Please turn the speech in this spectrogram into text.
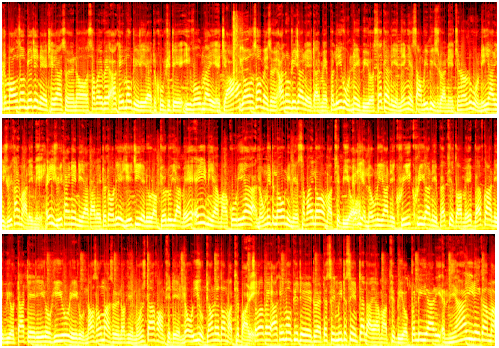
ပထမအဆုံးပြောချင်တဲ့အထက်အဆိုရင်တော့ Survival Arcade Mode တွေတွေကတစ်ခုဖြစ်တဲ့ Evil Map ရဲ့အကြောင်းဒီကောင်ဆော့မယ်ဆိုရင်အားလုံးတွေ့ကြတဲ့အတိုင်းပဲပလေးကိုနှိပ်ပြီးတော့စက္ကန့်လေးအနည်းငယ်စောင့်ပြီးပြီဆိုတာနဲ့ကျွန်တော်တို့ကိုနေရာတွေရွေးခိုင်းပါလိမ့်မယ်အဲ့ဒီရွေးခိုင်းတဲ့နေရာကလည်းတော်တော်လေးအရေးကြီးရလို့တော့ပြောလို့ရမယ်အဲ့ဒီနေရာမှာကိုရီးယားအလုံးလေးတစ်လုံးအနေနဲ့ survive လုပ်ရမှာဖြစ်ပြီးတော့အဲ့ဒီအလုံးလေးကနေ Cree Cree ကနေ Buff ဖြစ်သွားမယ် Buff ကနေပြီးတော့ Turtle တွေတို့ Hero တွေတို့နောက်ဆုံးမှဆိုရင်တော့ဖြင့် Monster Farm ဖြစ်တဲ့ Low ကြီးကိုပြောင်းလဲသွားမှာဖြစ်ပါတယ် Survival Arcade Mode ဖြစ်တဲ့အတွက်တစီမီတစင်တက်လာရမှာဖြစ်ပြီးတော့ပလီယာတွေအများကြီးတွေကမှ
